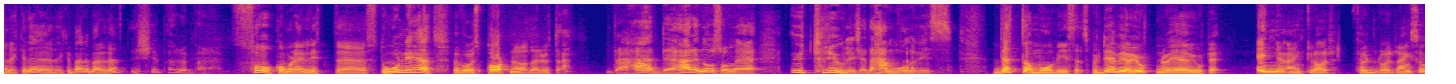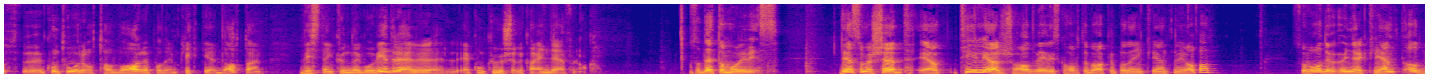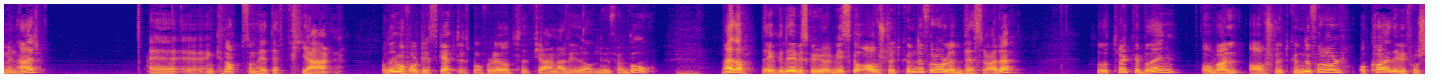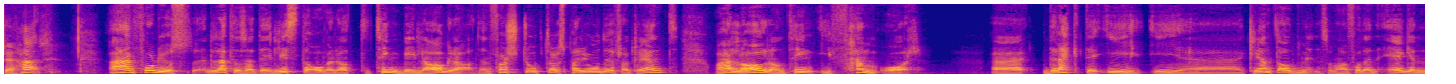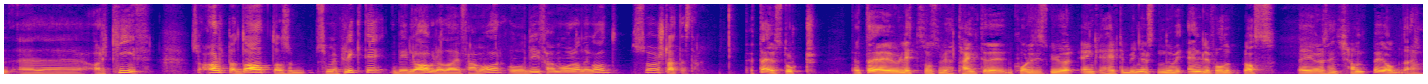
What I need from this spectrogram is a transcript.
Men det er ikke, det, det er ikke bare bare det. det ikke bare bare. Så kommer det en litt stor stornyhet for våre partnere der ute. Det her, det her er noe som er utrolig kjent. Det her må du vise. Dette må vises. For det vi har gjort nå, er å gjort det enda enklere for regnskapskontoret å ta vare på den pliktige dataen hvis en kunde går videre eller er konkurs eller hva enn det er for noe. Så dette må vi vise. Det som er skjedd, er at tidligere så hadde vi vi skal hoppe tilbake på den klienten vi var på, så var det jo under klientadmin her en knapp som heter fjern. Og den var folk litt skeptiske på, for det at fjerner de da nå fra Go? Nei da, det er ikke det vi skal gjøre. Vi skal avslutte kundeforholdet, dessverre. Så da trykker vi på den og velger avslutt kundeforhold. Og hva er det vi får se her? Her får du jo rett og slett en liste over at ting blir lagra. Den første oppdragsperiode fra klient. Og her lagrer han ting i fem år. Eh, direkte i, i eh, klientadmin, som har fått en egen eh, arkiv. Så alt av data som, som er pliktig, blir lagra i fem år. Og når de fem årene er gått, så slettes det. Dette er jo stort. Dette er jo litt sånn som vi tenkte det Quality skulle gjøre egentlig helt i begynnelsen. Når vi endelig får det på plass. Det gjøres en kjempejobb der.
